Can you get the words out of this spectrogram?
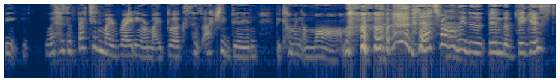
be, what has affected my writing or my books has actually been becoming a mom. That's probably the, been the biggest.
